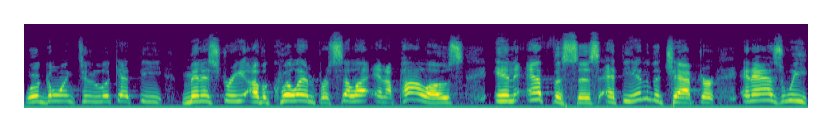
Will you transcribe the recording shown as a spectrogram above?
we're going to look at the ministry of Aquila and Priscilla and Apollos in Ephesus at the end of the chapter. And as we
